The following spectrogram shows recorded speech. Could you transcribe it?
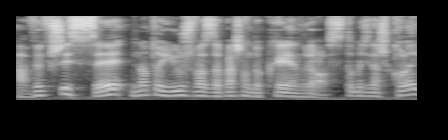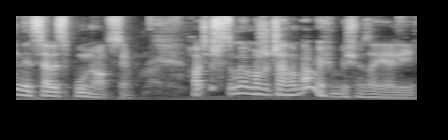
a wy wszyscy, no to już was zapraszam do Kejen Ross. To będzie nasz kolejny cel z północy. Chociaż w sumie może czarną bramę byśmy zajęli.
